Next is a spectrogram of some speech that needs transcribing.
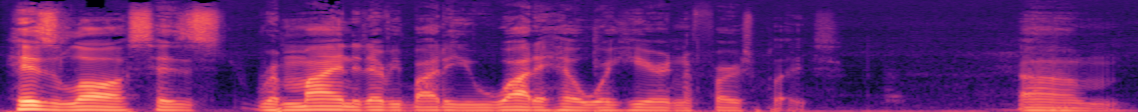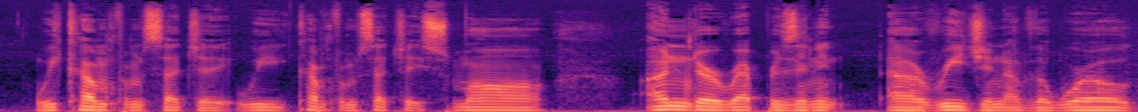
His loss has reminded everybody why the hell we're here in the first place. Um, we come from such a we come from such a small, underrepresented uh, region of the world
